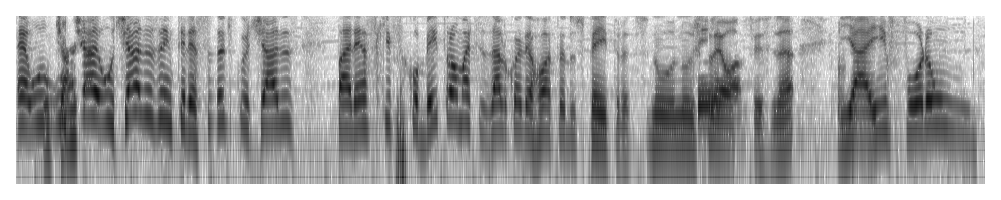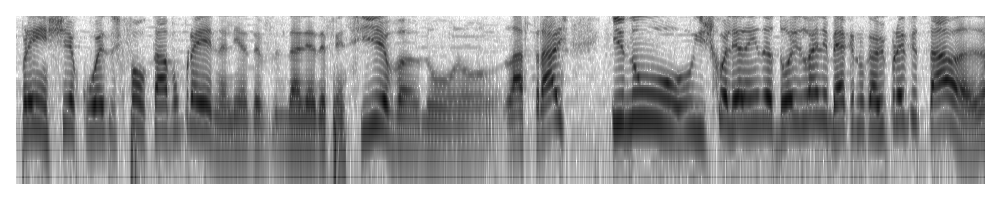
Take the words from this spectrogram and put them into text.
é, o, o, o, Chargers é interessante porque o Chargers parece que ficou bem traumatizado com a derrota dos Patriots no, nos Sim. playoffs, né? E aí foram preencher coisas que faltavam para ele na linha, de, na linha defensiva, no, no, lá atrás, e no escolher ainda dois linebackers no caminho para evitar né,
